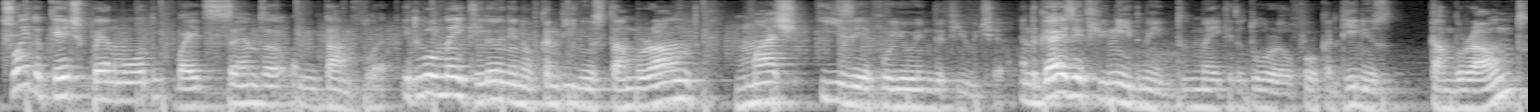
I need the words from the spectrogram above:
try to catch pen mod by its center on thumb flap. It will make learning of continuous thumb round much easier for you in the future. And guys, if you need me to make a tutorial for continuous thumb round,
